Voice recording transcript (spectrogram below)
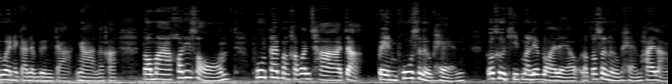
ด้วยในการดำเนินการงานนะคะ ต่อมาข้อที่ 2 ผู้ใต้บังคับบัญชาจะเป็นผู้เสนอแผนก็คือคิดมาเรียบร้อยแล้ว แล้วก็เสนอแผนภายหลัง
